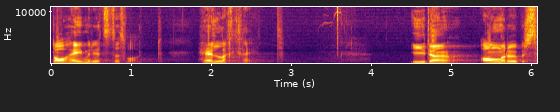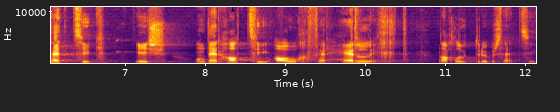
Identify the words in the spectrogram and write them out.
Da haben wir jetzt das Wort. Herrlichkeit. In einer anderen Übersetzung ist, und er hat sie auch verherrlicht, nach Luther Übersetzung.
